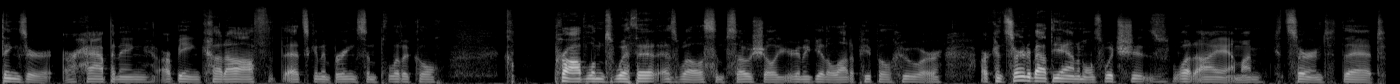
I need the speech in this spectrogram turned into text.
things are, are happening, are being cut off. That's going to bring some political problems with it as well as some social. You're going to get a lot of people who are are concerned about the animals, which is what I am. I'm concerned that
